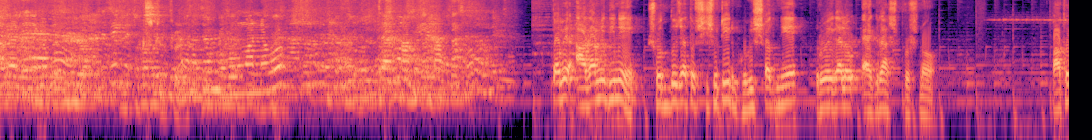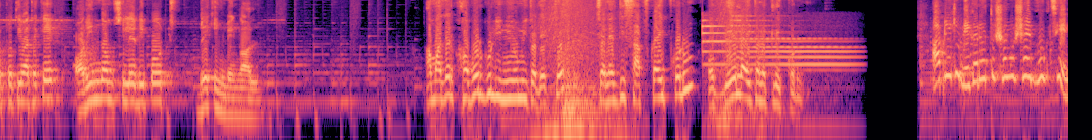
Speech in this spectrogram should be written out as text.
আমরা নিয়ে নেব বৌমা নেব যার তবে আগামী দিনে সদ্যজাত শিশুটির ভবিষ্যৎ নিয়ে রয়ে গেল একরাশ প্রশ্ন। পাথর প্রতিমা থেকে অরিন্দম শিলের রিপোর্ট, ব্রেকিং বেঙ্গল। আমাদের খবরগুলি নিয়মিত দেখতে চ্যানেলটি সাবস্ক্রাইব করুন ও বেল আইকনে ক্লিক করুন। আপনি কি বেকারত্ব সমস্যায় ভুগছেন?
